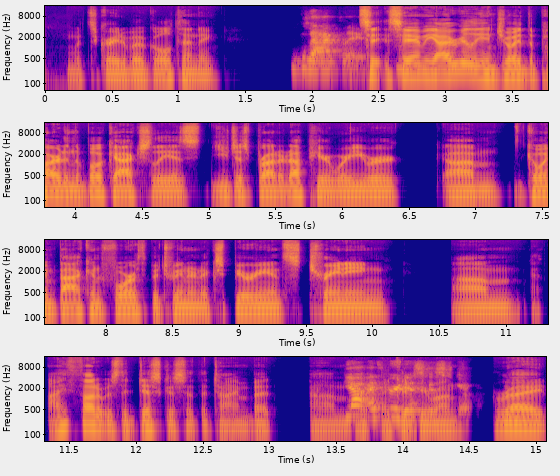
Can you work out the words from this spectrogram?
what's great about goaltending. Exactly. S- Sami, I really enjoyed the part in the book actually, as you just brought it up here, where you were um, going back and forth between an experience training. Um, I thought it was the discus at the time, but um, Yeah, I, I could be wrong. too. Right,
